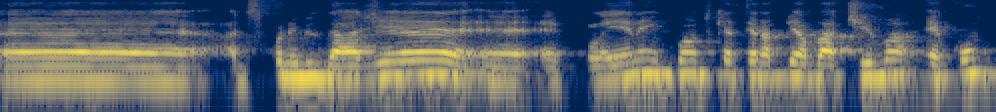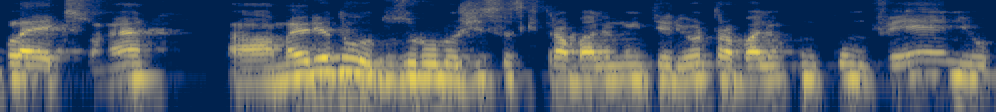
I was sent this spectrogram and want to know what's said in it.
é, a disponibilidade é, é, é, plena, enquanto que a terapia ablativa é complexo, né? A maioria do, dos urologistas que trabalham no interior trabalham com convênio,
